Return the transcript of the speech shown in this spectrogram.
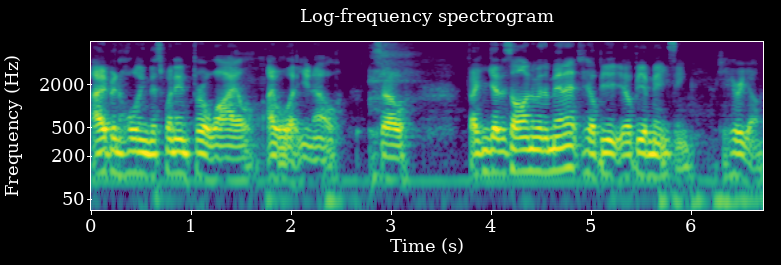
I've been holding this one in for a while. I will let you know. So, if I can get this all in with a minute, it'll be it'll be amazing. Okay, here we go.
